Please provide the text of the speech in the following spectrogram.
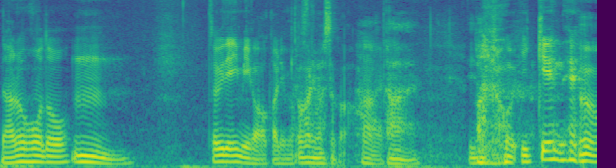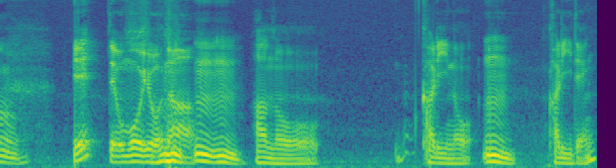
なるほど。うん。それで意味が分かりました。わかりましたか？はい。はい。あの一見ね、うん。え？って思うような、うんうんあの仮のうん。仮殿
